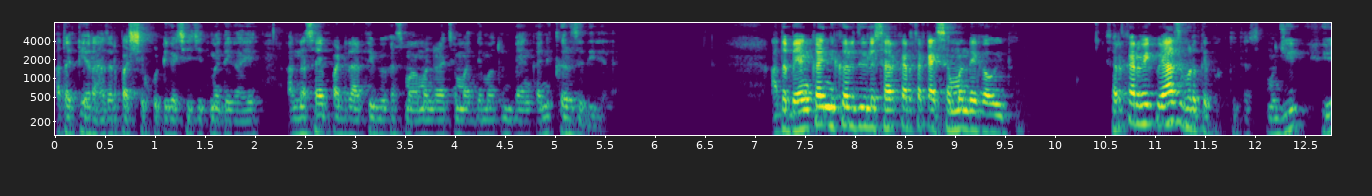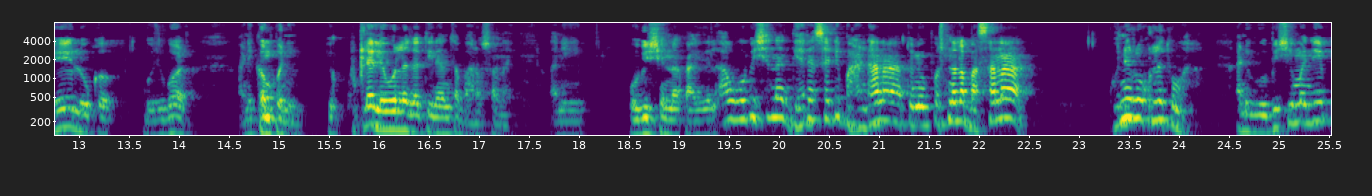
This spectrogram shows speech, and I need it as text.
आता तेरा हजार पाचशे कोटी कशाची शेतीमध्ये काय आहे? अण्णासाहेब पाटील आर्थिक विकास महामंडळाच्या माध्यमातून बँकांनी कर्ज दिलेलं आहे. आता बँकांनी कर्ज दिलं सरकारचा काय संबंध आहे का हो इथं? सरकार एक व्याज भरते फक्त त्याचं. म्हणजे हे लोक भुजबळ आणि कंपनी हे कुठल्या लेवलला जातील यांचा भरोसा नाही. आणि ओबीसींना काय दिलं? अहो ओबीसींना देण्यासाठी भांडा ना तुम्ही उपोषणाला बसा ना. कोणी रोखलं तुम्हाला? आणि ओबीसी म्हणजे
